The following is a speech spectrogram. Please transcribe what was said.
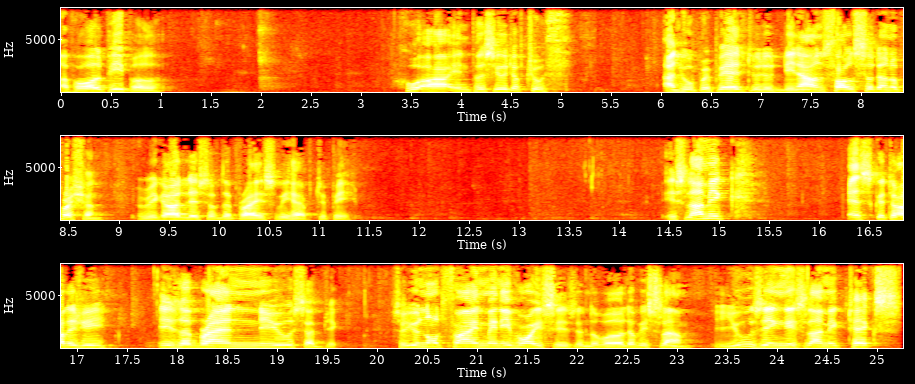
of all people who are in pursuit of truth and who are prepared to denounce falsehood and oppression, regardless of the price we have to pay. Islamic eschatology is a brand new subject. So you'll not find many voices in the world of Islam using Islamic texts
